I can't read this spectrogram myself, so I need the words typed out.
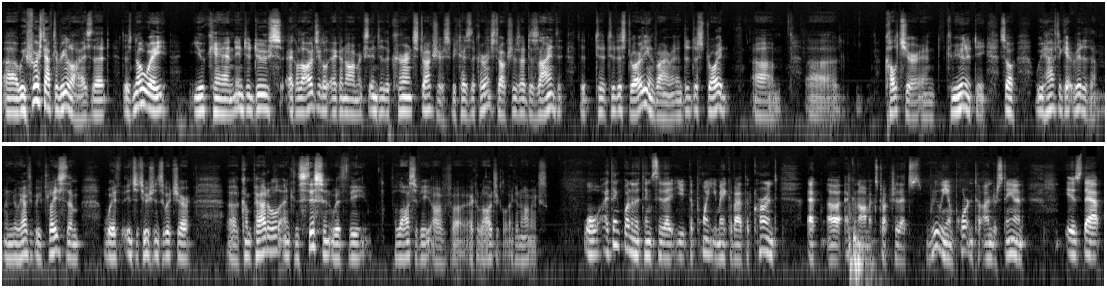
uh, we first have to realize that there's no way you can introduce ecological economics into the current structures because the current structures are designed to, to, to destroy the environment and to destroy um, uh, culture and community. So we have to get rid of them and we have to replace them with institutions which are uh, compatible and consistent with the philosophy of uh, ecological economics. Well, I think one of the things that you, the point you make about the current ec- uh, economic structure that's really important to understand is that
